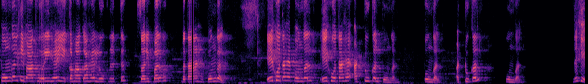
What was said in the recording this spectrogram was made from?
पोंगल की बात हो रही है। ये कहाँ का है? लोक नृत्य सॉरी पर्व। बताना है पोंगल। एक होता है पोंगल, एक होता है अट्टूकल पोंगल। पोंगल, अट्टूकल पोंगल। देखिए,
